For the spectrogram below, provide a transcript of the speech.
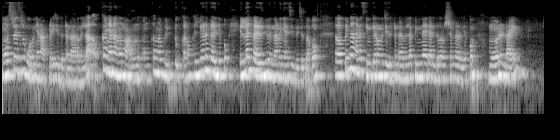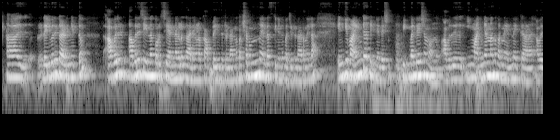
മോയ്സ്ചറൈസർ പോലും ഞാൻ അപ്ലൈ ചെയ്തിട്ടുണ്ടായിരുന്നില്ല. ഒക്കെ ഞാൻ അങ്ങ് മറന്നു. ഒക്കെ അങ്ങ് വിട്ടു. കാരണം കല്യാണം കഴിഞ്ഞപ്പോൾ എല്ലാം കഴിഞ്ഞു എന്നാണ് ഞാൻ ചിന്തിച്ചത്. അപ്പം പിന്നെ അങ്ങനെ സ്കിൻ കെയർ ഒന്നും ചെയ്തിട്ടുണ്ടായിരുന്നില്ല. പിന്നെ രണ്ട് വർഷം കഴിഞ്ഞപ്പം മോനുണ്ടായി. ഡെലിവറി കഴിഞ്ഞിട്ടും അവർ അവർ ചെയ്യുന്ന കുറച്ച് എണ്ണകളും കാര്യങ്ങളൊക്കെ അപ്ലൈ ചെയ്തിട്ടുണ്ടായിരുന്നു. പക്ഷെ അതൊന്നും എന്റെ സ്കിന്നിന് പറ്റിയിട്ടുണ്ടായിരുന്നില്ല. എനിക്ക് ഭയങ്കര പിഗ്മെന്റേഷൻ പിഗ്മെന്റേഷൻ വന്നു. അവർ ഈ മഞ്ഞെണ്ണ എന്ന് പറഞ്ഞ എണ്ണയൊക്കെയാണ് അവർ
